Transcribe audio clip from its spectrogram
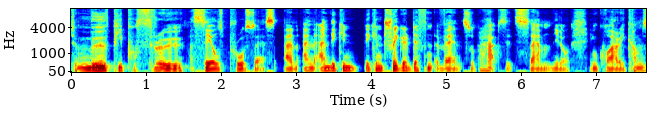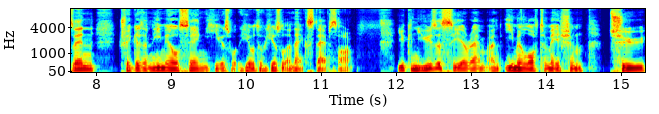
to move people through a sales process. And and and they can they can trigger different events. So perhaps it's um you know inquiry comes in triggers an email saying here's what here's, here's what the next steps are. You can use a crm and email automation to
